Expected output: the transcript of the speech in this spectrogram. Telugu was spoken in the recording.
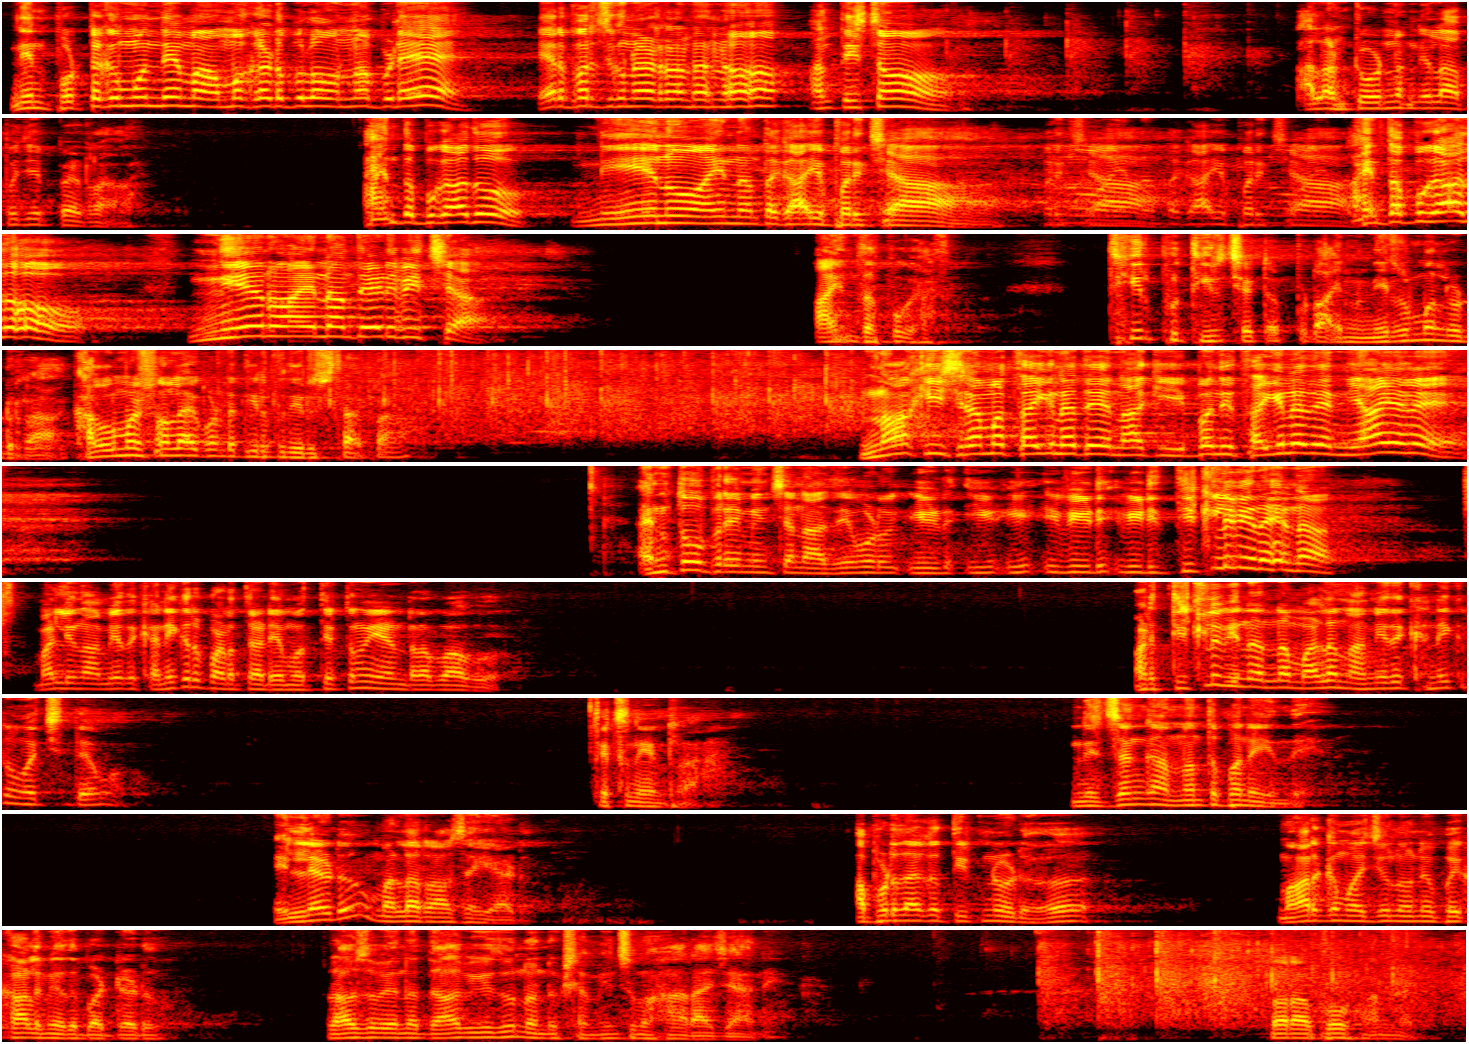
నేను పుట్టక ముందే మా అమ్మ కడుపులో ఉన్నప్పుడే ఏర్పరచుకున్నాడు రా నన్ను. అంత ఇష్టం. అలాంటి వాడు నన్ను ఇలా అప్పచెప్పాడు రా ఆయన తప్పు కాదు. నేను ఆయనంత గాయపరిచా. ఆయన తప్పు కాదు. నేను ఆయన అంత ఏడిపించా. ఆయన తప్పు కాదు. తీర్పు తీర్చేటప్పుడు ఆయన నిర్మలుడు రా కల్మషం లేకుండా తీర్పు తీరుస్తాడు రా నాకు ఈ శ్రమ తగినదే నాకు ఈ ఇబ్బంది తగినదే న్యాయమే. ఎంతో ప్రేమించిన నా దేవుడు వీడి- వీడి వీడి తిట్లు వినైనా మళ్ళీ నా మీద కనికర పడతాడేమో తిట్టను ఏంట్రా బాబు? వాడు తిట్లు వినన్నా మళ్ళీ నా మీద కనికరం వచ్చిందేమో తిట్టనేంట్రా నిజంగా అన్నంత పని అయింది. వెళ్ళాడు మళ్ళా రాజు అయ్యాడు అప్పుడు దాకా తిట్టినోడు మార్గ మధ్యలోనే పోయి కాళ్ళ మీద పడ్డాడు. రాజు అయిన దావీదు నన్ను క్షమించు మహారాజా అని. త్వరా పో అన్నాడు.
